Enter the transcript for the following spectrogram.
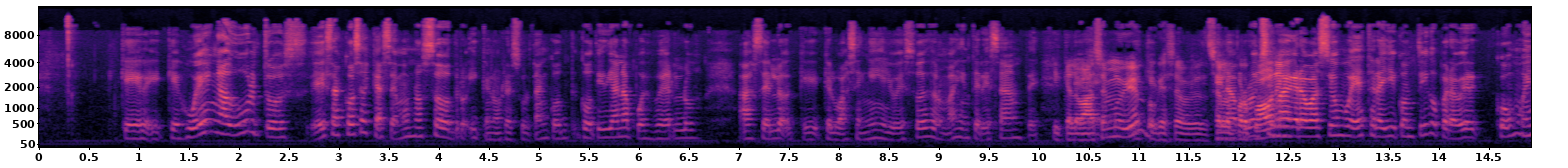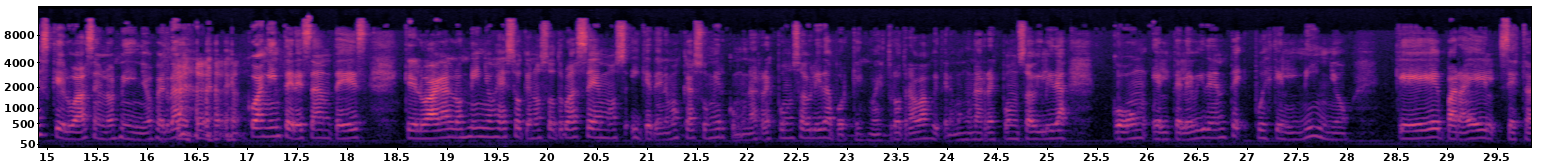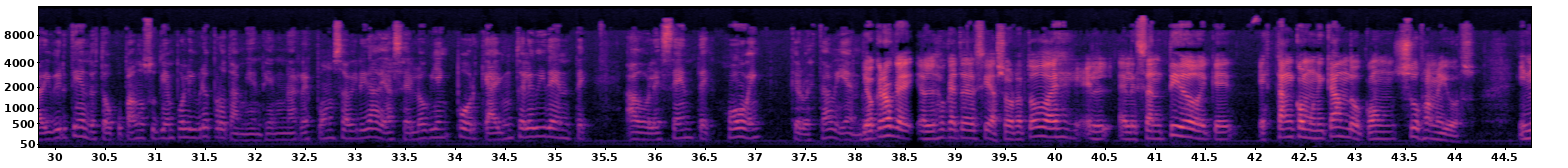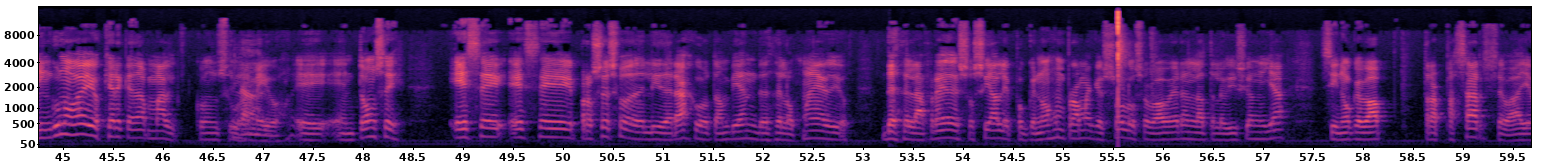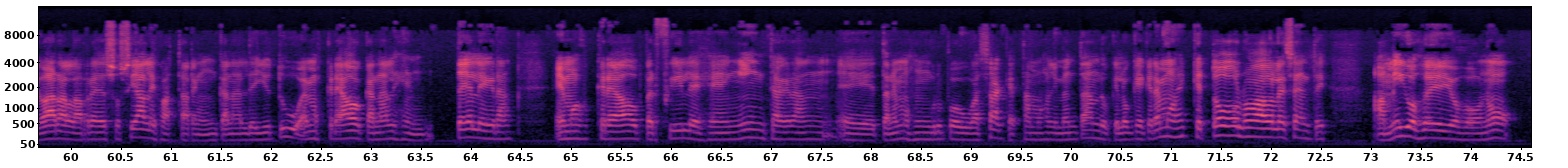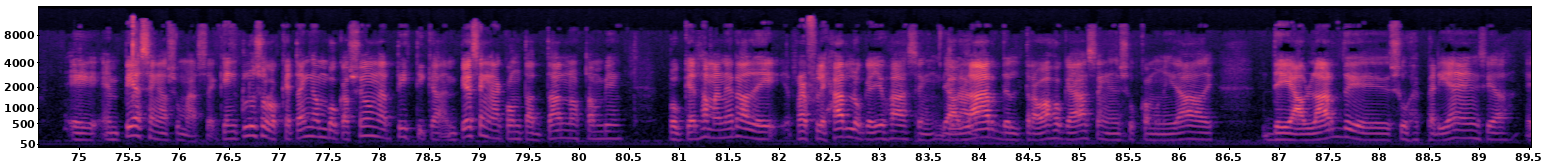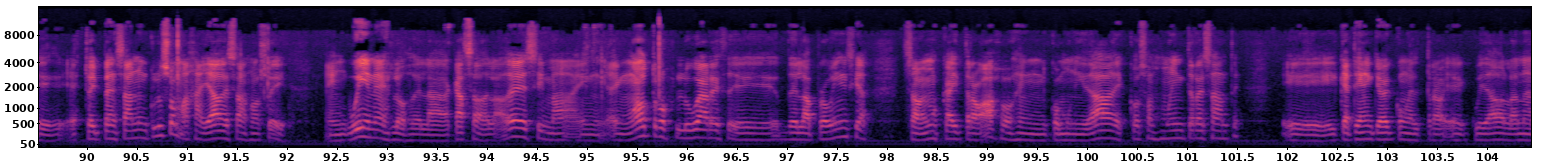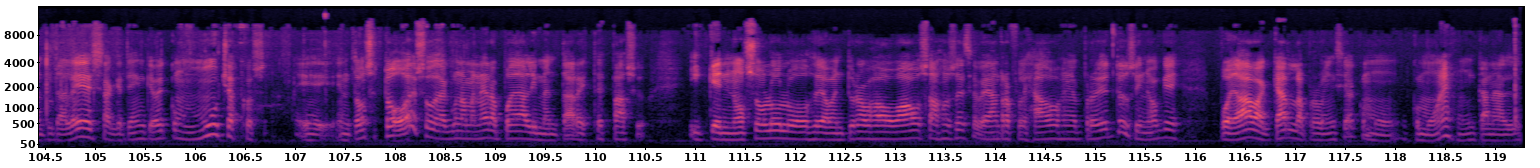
que, que, jueguen adultos esas cosas que hacemos nosotros y que nos resultan cotidianas, pues verlos hacerlo, que, que, lo hacen ellos. Eso es lo más interesante. Y que lo hacen muy bien porque se, se en lo la próxima grabación voy a estar allí contigo para ver cómo es que lo hacen los niños, ¿verdad? Cuán interesante es que lo hagan los niños eso que nosotros hacemos y que tenemos que asumir como una responsabilidad porque es nuestro trabajo y tenemos una responsabilidad con el televidente, pues que el niño que para él se está divirtiendo, está ocupando su tiempo libre, pero también tiene una responsabilidad de hacerlo bien porque hay un televidente, adolescente, joven, que lo está viendo. Yo creo que es lo que te decía, sobre todo es el, el sentido de que están comunicando con sus amigos y ninguno de ellos quiere quedar mal con sus amigos. Eh, entonces, ese, ese proceso de liderazgo también desde los medios, desde las redes sociales, porque no es un programa que solo se va a ver en la televisión y ya, sino que va traspasar, se va a llevar a las redes sociales, va a estar en un canal de YouTube, hemos creado canales en Telegram, hemos creado perfiles en Instagram, eh, tenemos un grupo de WhatsApp que estamos alimentando, que lo que queremos es que todos los adolescentes, amigos de ellos o no, eh, empiecen a sumarse, que incluso los que tengan vocación artística empiecen a contactarnos también, porque es la manera de reflejar lo que ellos hacen, de hablar del trabajo que hacen en sus comunidades, de hablar de sus experiencias. Eh, estoy pensando incluso más allá de San José, en Guinness, los de la Casa de la Décima, en, otros lugares de, de, la provincia. Sabemos que hay trabajos en comunidades, cosas muy interesantes eh, que tienen que ver con el, cuidado de la naturaleza, que tienen que ver con muchas cosas. Eh, entonces todo eso de alguna manera puede alimentar este espacio y que no solo los de Aventura Bajo Bajo San José se vean reflejados en el proyecto, sino que pueda abarcar la provincia como, como es un canal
